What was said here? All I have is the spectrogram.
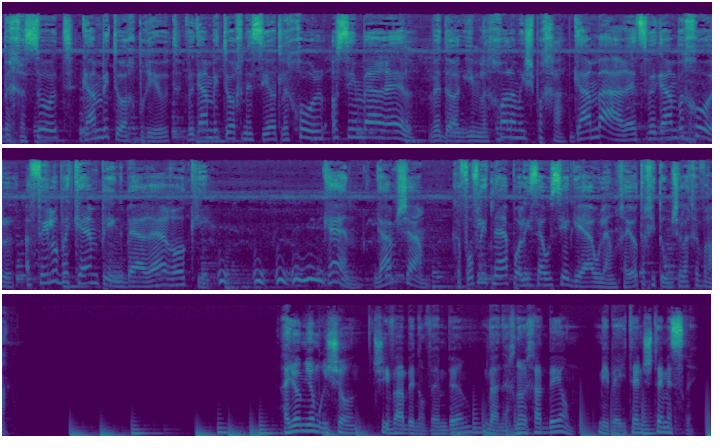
בחסות, גם ביטוח בריאות וגם ביטוח נסיעות לחו"ל עושים בהראל, ודואגים לכל המשפחה, גם בארץ וגם בחו"ל, אפילו בקמפינג בערי הרוקי. כן, גם שם, כפוף לתנאי הפוליסה וסייגיה ולהנחיות החיתום של החברה. היום יום ראשון, 7 בנובמבר, ואנחנו אחד ביום, מבית N12.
